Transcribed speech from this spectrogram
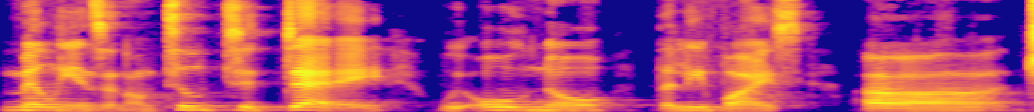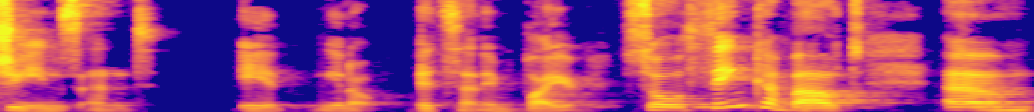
millions. And until today, we all know the Levi's uh, jeans and it, you know, it's an empire. So think about um,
